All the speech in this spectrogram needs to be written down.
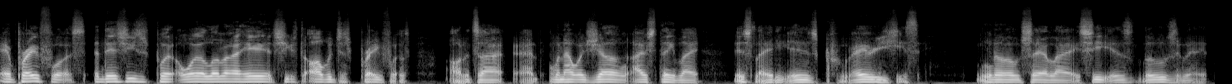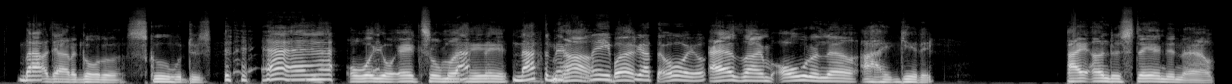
and pray for us. And then she used to put oil on her head. She used to always just pray for us all the time. And when I was young, I used to think like, this lady is crazy. You know what I'm saying? Like she is losing it. But I gotta go to school with this I, oil X on my Not head. not the Nah, but but- you got the oil. As I'm older now, I get it. I understand it now.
